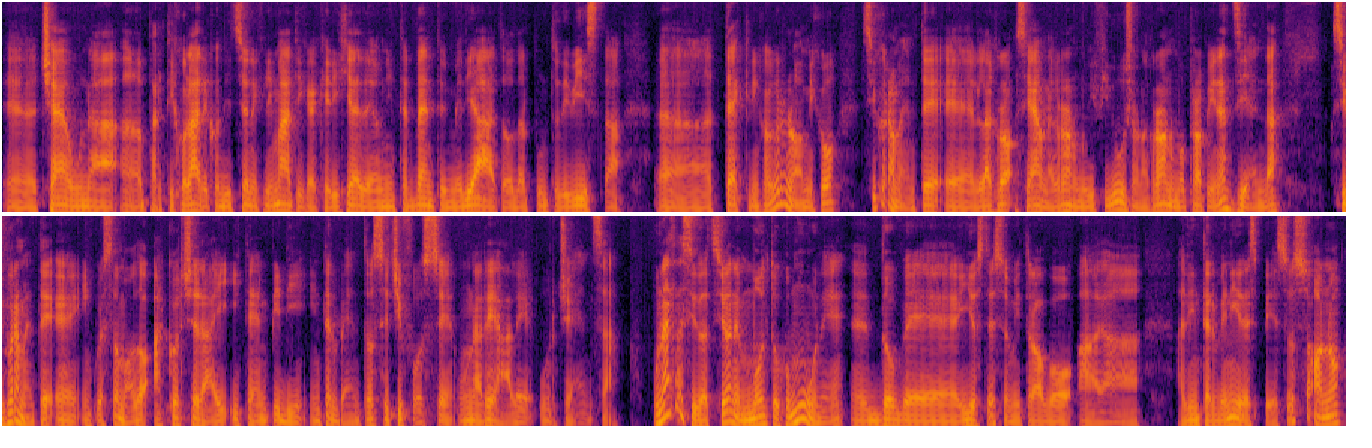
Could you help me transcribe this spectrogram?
eh, c'è una uh, particolare condizione climatica che richiede un intervento immediato dal punto di vista tecnico-agronomico, sicuramente eh, se hai un agronomo di fiducia, un agronomo proprio in azienda, sicuramente eh, in questo modo accorcerai i tempi di intervento se ci fosse una reale urgenza. Un'altra situazione molto comune eh, dove io stesso mi trovo a, a, ad intervenire spesso sono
